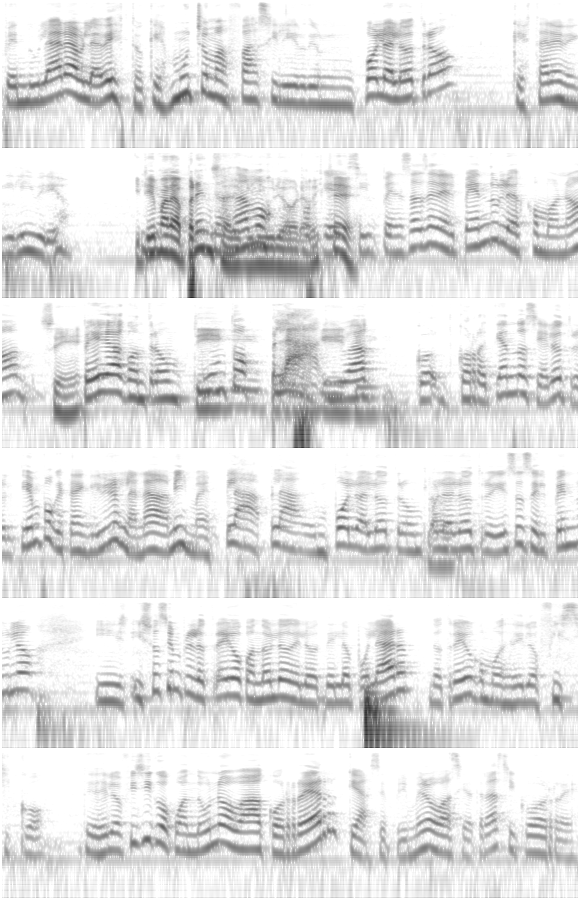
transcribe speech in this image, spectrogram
pendular habla de esto, que es mucho más fácil ir de un polo al otro que estar en equilibrio. Y tiene mala prensa el equilibrio ahora, porque ¿viste? si pensás en el péndulo es como, ¿no? Sí. Pega contra un Tiki, punto, ¡plá! tiki, Y va tiki. co- correteando hacia el otro. El tiempo que está en equilibrio es la nada misma, es ¡plá, plá! De un polo al otro, de un polo al otro. Y eso es el péndulo. Y, y yo siempre lo traigo cuando hablo de lo, de lo polar, lo traigo como desde lo físico. Desde lo físico, cuando uno va a correr, ¿qué hace? Primero va hacia atrás y corre.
